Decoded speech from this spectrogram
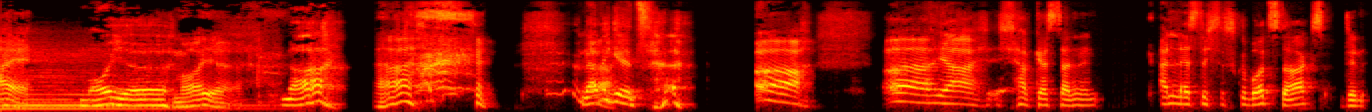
Hi. Moje. Moje. Na? Ah, Na, Ja. wie geht's? ah, ah, ja, ich habe gestern anlässlich des Geburtstags den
